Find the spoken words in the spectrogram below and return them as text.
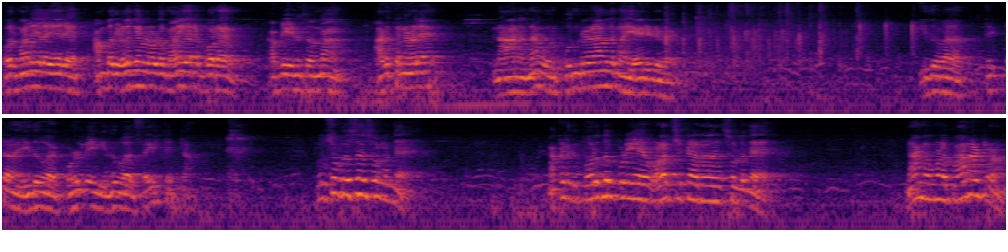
ஒரு மலையில ஏறி ஐம்பது இளைஞர்களோட மலை ஏற போறார் அப்படின்னு சொன்னா அடுத்த நாளே நான் ஒரு குன்றாவது நான் ஏறிடுவேன். இதுவா திட்டம் இதுவா கொள்கை இதுவா செயல் திட்டம். புதுசு புதுசா சொல்லுங்க. மக்களுக்கு பொருந்தக்கூடிய வளர்ச்சிக்கான சொல்லுங்க. நாங்க உங்களை பாராட்டுறோம்.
